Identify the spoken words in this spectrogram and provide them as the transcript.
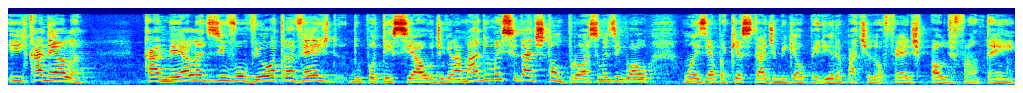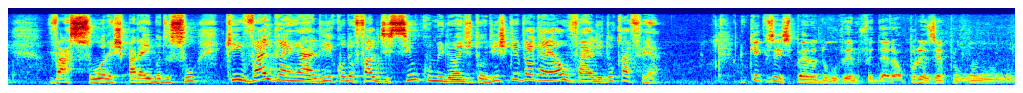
e Canela. Canela desenvolveu através do potencial de Gramado e umas cidades tão próximas, igual um exemplo aqui, a cidade de Miguel Pereira, Partido Alferes, Paulo de Fronten, Vassouras, Paraíba do Sul. Quem vai ganhar ali, quando eu falo de 5 milhões de turistas, quem vai ganhar é o Vale do Café. O que, que você espera do governo federal? Por exemplo, o,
